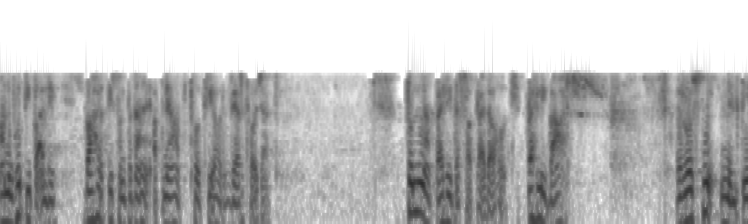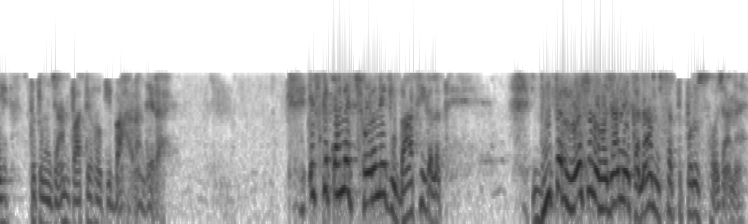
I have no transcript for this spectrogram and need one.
अनुभूति पाली बाहर की संपदाएँ अपने आप थोथी और व्यर्थ हो जाती। तुलना पहली दफ़ा पैदा होती पहली बार। रोशनी मिलती है तो तुम जान पाते हो कि बाहर अंधेरा है। इसके पहले छोड़ने की बात ही गलत है। भीतर रोशन हो जाने का नाम सतपुरुष हो जाना है।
